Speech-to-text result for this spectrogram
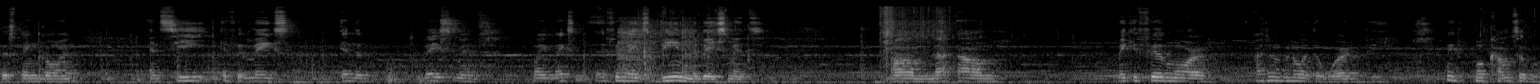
This thing going, and see if it makes in the basement, like makes if it makes being in the basement, um, not, um, make it feel more. I don't even know what the word would be Make more comfortable,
